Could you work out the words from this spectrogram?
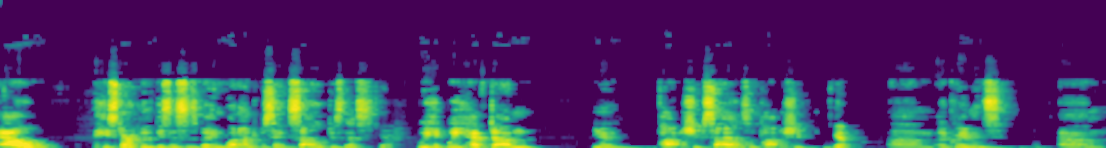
our historically the business has been 100% sale business. Yep. We we have done, you know, partnership sales and partnership Yep. Um, agreements um,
